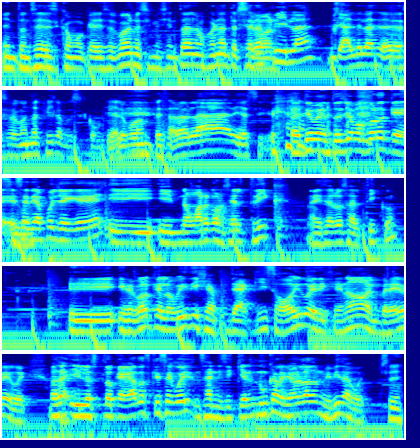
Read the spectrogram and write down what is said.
Entonces como que dices, bueno, si me siento a lo mejor en la tercera Simón. fila, ya el de la, de la segunda fila, pues como que ya le puedo empezar a hablar y así. Pero, tío, entonces yo me acuerdo que Sí, ese día pues llegué y, y nomás reconocí el trick. Ahí saludos al tico. Y, y recuerdo que lo vi y dije, de aquí soy, güey. Dije, no, en breve, güey. O sea, y los- lo cagado es que ese güey, o sea, ni siquiera, nunca le había hablado en mi vida, güey. Sí,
